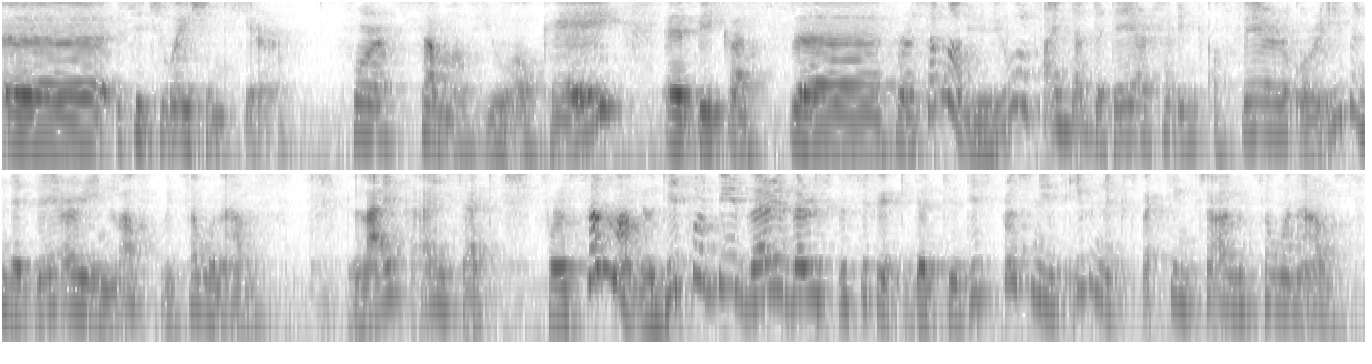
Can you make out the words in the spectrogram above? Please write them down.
uh, situation here for some of you okay? Uh, because uh, for some of you you will find out that they are having affair or even that they are in love with someone else. Like i said for some of you this will be very very specific that this person is even expecting child with someone else.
